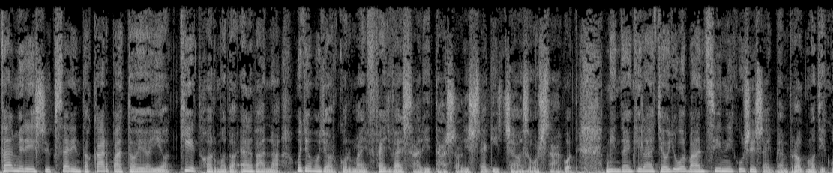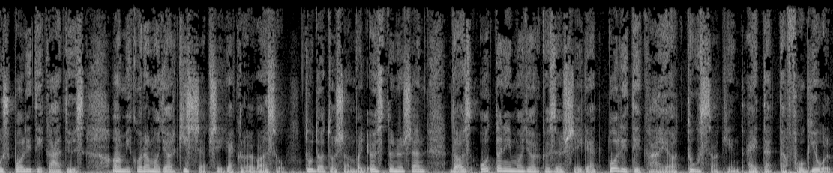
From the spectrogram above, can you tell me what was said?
Felmérésük szerint a kárpátaljai a kétharmada elvárná, hogy a magyar kormány fegyverszállítással is segítse az országot. Mindenki látja, hogy Orbán cínikus és egyben pragmatikus politikát űz, amikor a magyar kisebbségekről van szó. Tudatosan vagy ösztönösen, de az ottani magyar közösséget politikája túlszakint ejtette fogjul.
